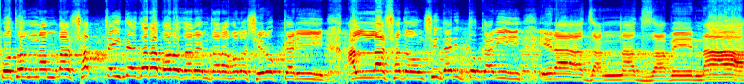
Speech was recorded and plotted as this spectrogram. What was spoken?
প্রথম নাম্বার সবচাইতে যারা বড় জালেম, তারা হলো সেরককারী, আল্লাহর সাথে অংশীদারিত্বকারী। এরা জান্নাত যাবে না।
